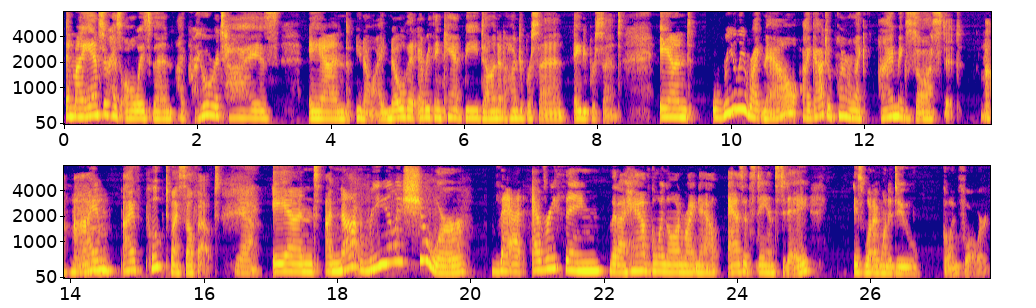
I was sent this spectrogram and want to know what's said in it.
And my answer has always been I prioritize and you know, I know that everything can't be done at 100%, 80%. And really right now, I got to a point where I'm like I'm exhausted. I- mm-hmm. I'm I've pooped myself out Yeah. and I'm not really sure that everything that I have going on right now, as it stands today, is what I want to do going forward.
